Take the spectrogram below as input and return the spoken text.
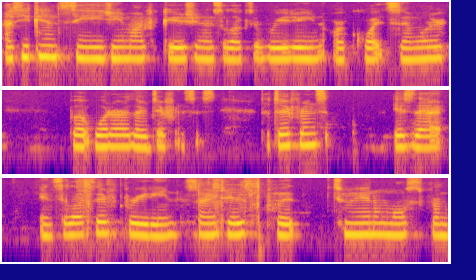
As you can see, gene modification and selective breeding are quite similar, but what are their differences? The difference is that in selective breeding, scientists put two animals from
